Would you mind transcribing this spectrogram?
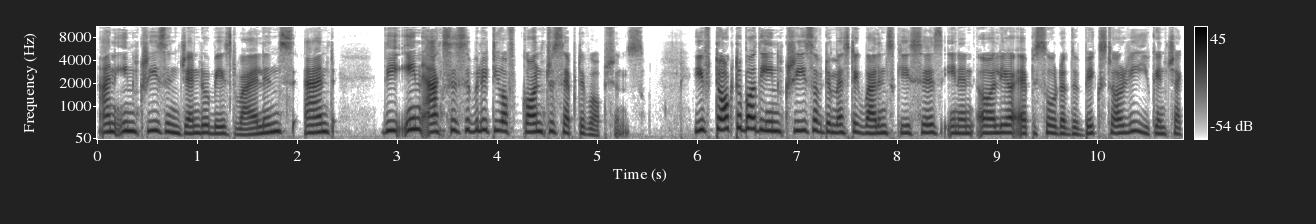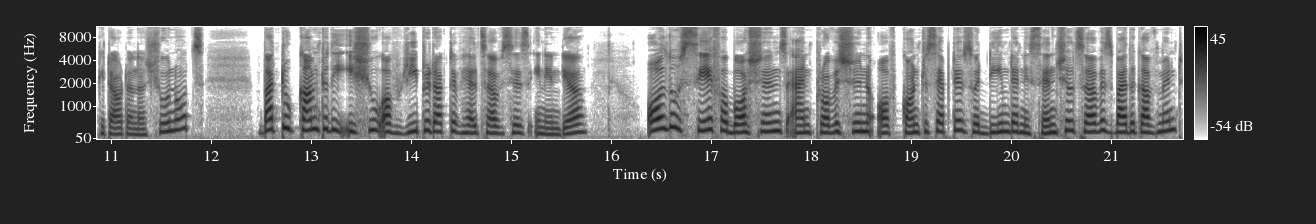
an increase in gender based violence and the inaccessibility of contraceptive options. We've talked about the increase of domestic violence cases in an earlier episode of The Big Story. You can check it out on our show notes. But to come to the issue of reproductive health services in India, Although safe abortions and provision of contraceptives were deemed an essential service by the government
